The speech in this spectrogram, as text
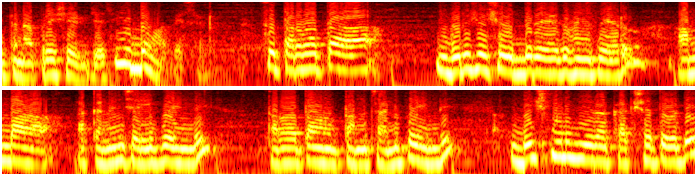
ఇతను అప్రిషియేట్ చేసి యుద్ధం ఆపేశాడు. సో తర్వాత గురు శిష్యులు ఇద్దరు ఏకమైపోయారు. అంబ అక్కడి నుంచి వెళ్ళిపోయింది. తర్వాత తను చనిపోయింది. భీష్ముడి మీద కక్షతోటి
